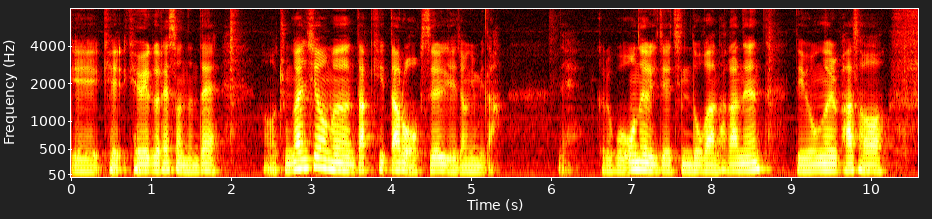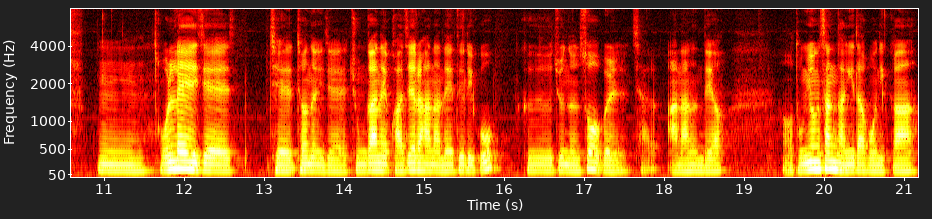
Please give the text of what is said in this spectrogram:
예, 계, 계획을 했었는데 어, 중간 시험은 딱히 따로 없을 예정입니다. 네. 그리고 오늘 이제 진도가 나가는 내용을 봐서 음, 원래 이제 제 저는 이제 중간에 과제를 하나 내드리고 그 주는 수업을 잘 안 하는데요. 어, 동영상 강의다 보니까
